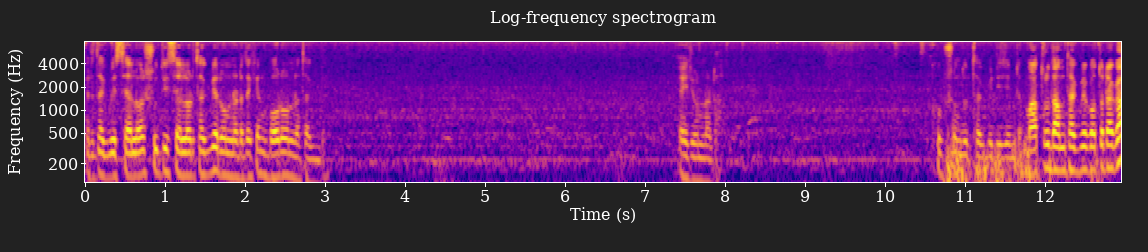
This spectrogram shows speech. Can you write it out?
এটা থাকবে স্যালোয়ার সুতি স্যালোয়ার থাকবে, আর অন্যটা দেখেন, বড় অন্য থাকবে। এই যে অন্যটা খুব সুন্দর থাকবে ডিজাইনটা। মাত্র দাম থাকবে কত টাকা?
